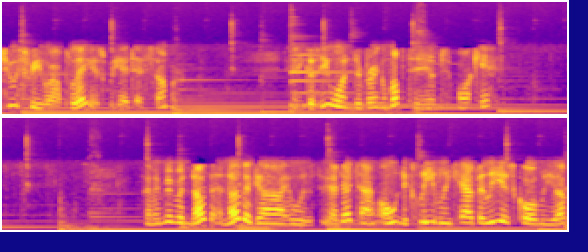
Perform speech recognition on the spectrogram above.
two or three of our players we had that summer, because he wanted to bring them up to him to Marquette. And I remember another another guy who was at that time owned the Cleveland Cavaliers called me up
